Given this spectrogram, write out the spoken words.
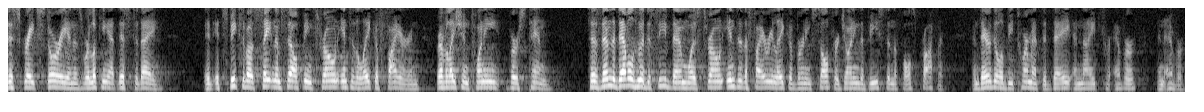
this great story, and as we're looking at this today, it, it speaks about Satan himself being thrown into the lake of fire in Revelation 20, verse 10. It says, Then the devil who had deceived them was thrown into the fiery lake of burning sulfur, joining the beast and the false prophet. And there they will be tormented day and night forever and ever.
